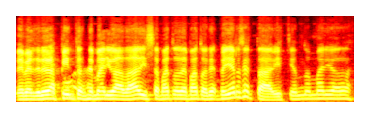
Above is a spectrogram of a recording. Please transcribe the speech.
Me perderé las pintas de Mario Haddad y zapatos de pato. Pero ya no se estaba vistiendo Mario Haddad.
